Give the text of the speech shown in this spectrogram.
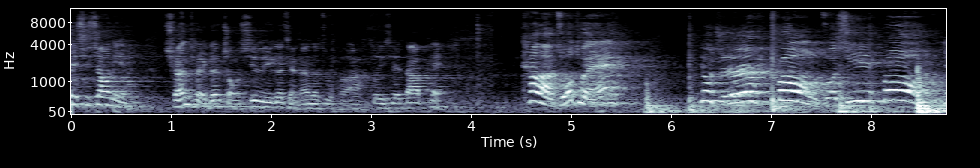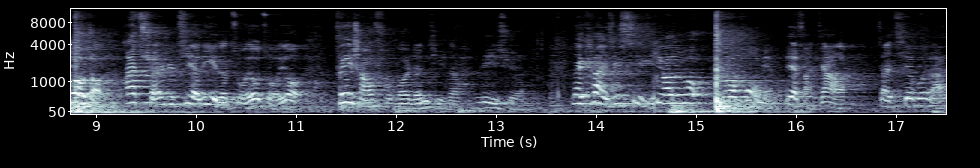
这期教你全腿跟肘膝的一个简单的组合啊，做一些搭配。看了左腿，右指蹦，左膝蹦，右肘，它全是借力的，左右左右，非常符合人体的力学。那看一些细节，踢完了之后到后面变反架了，再切回来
